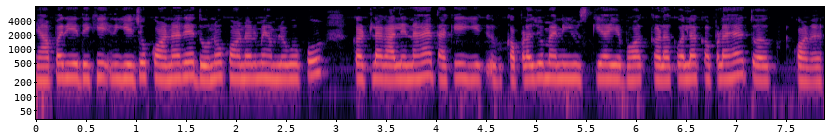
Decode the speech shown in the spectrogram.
यहाँ पर ये देखिए, ये जो कॉर्नर है, दोनों कॉर्नर में हम लोगों को कट लगा लेना है ताकि ये कपड़ा जो मैंने यूज़ किया है ये बहुत कड़क वाला कपड़ा है तो कॉर्नर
